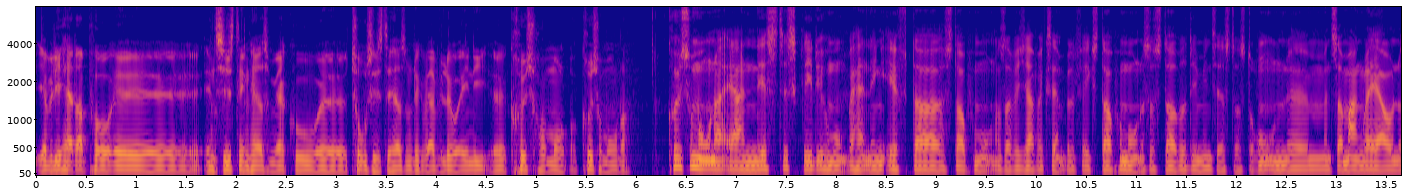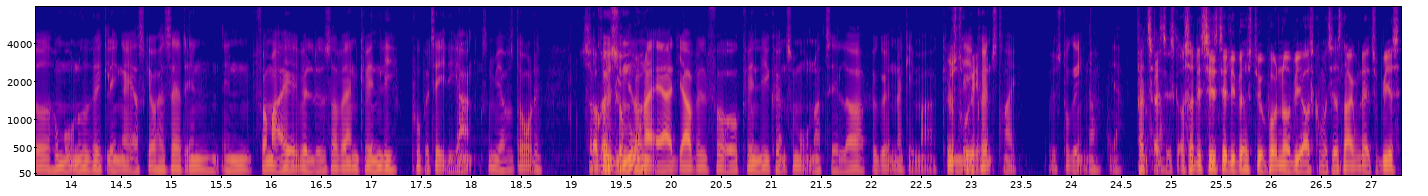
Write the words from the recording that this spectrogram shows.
jeg vil lige have dig på øh, en sidste en her, som jeg kunne, øh, to sidste her, som det kan være, vi løber ind i. Øh, krydshormon, krydshormoner. Krydshormoner er næste skridt i hormonbehandling efter stophormoner. Så hvis jeg for eksempel fik stophormoner, så stoppede det min testosteron, øh, men så mangler jeg jo noget hormonudvikling, og jeg skal jo have sat en, en for mig vil det jo så være en kvindelig pubertet i gang, som jeg forstår det. Så, så krydshormoner er, at jeg vil få kvindelige kønshormoner til at begynde at give mig kvindelige Østrogen. kønstræk. Østrogener, ja. Fantastisk. Og så det sidste, jeg lige vil have styr på, noget vi også kommer til at snakke om i dag, Tobias.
